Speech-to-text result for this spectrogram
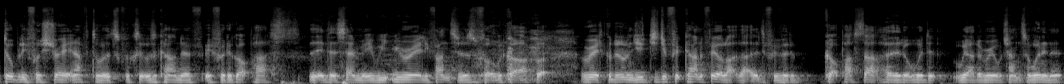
doubly frustrating afterwards because it was a kind of if we'd have got past the, the semi, we, we really fancied us. Thought we'd got, but I really could have done. Did, did you kind of feel like that if we would have got past that hurdle, we'd, we had a real chance of winning it?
